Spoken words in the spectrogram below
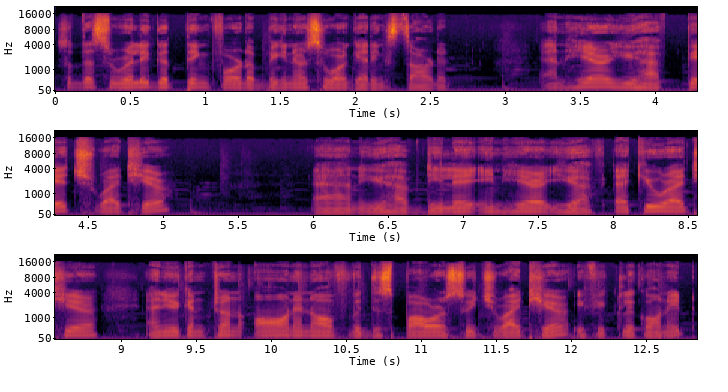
So that's a really good thing for the beginners who are getting started. And here you have pitch right here and you have delay in here you have EQ right here and you can turn on and off with this power switch right here if you click on it.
